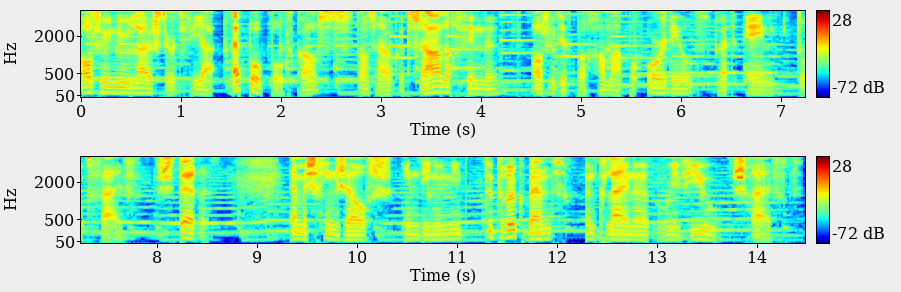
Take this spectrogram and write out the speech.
Als u nu luistert via Apple Podcasts, dan zou ik het zalig vinden als u dit programma beoordeelt met 1 tot 5 sterren. En misschien zelfs, indien u niet te druk bent, een kleine review schrijft.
